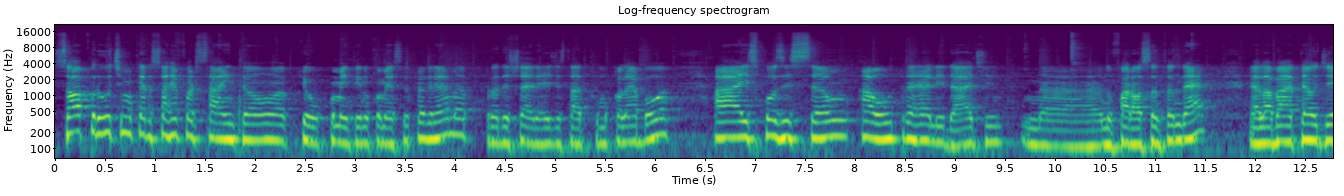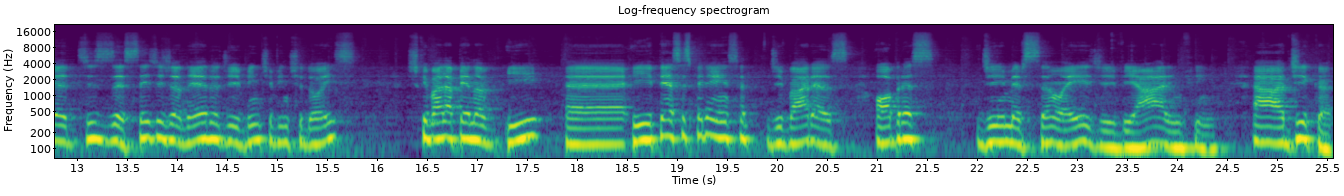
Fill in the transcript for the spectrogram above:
Só por último, quero só reforçar então o que eu comentei no começo do programa, para deixar ele registrado como qual é a boa, a exposição a outra realidade na, no Farol Santander. Ela vai até o dia 16 de janeiro de 2022. Acho que vale a pena ir é, e ter essa experiência de várias obras de imersão aí, de VR, enfim. A dica:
